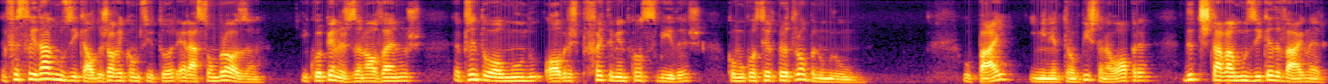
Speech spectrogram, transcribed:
A facilidade musical do jovem compositor era assombrosa, e com apenas 19 anos apresentou ao mundo obras perfeitamente concebidas, como o Concerto para Trompa número 1. O pai, eminente trompista na ópera, detestava a música de Wagner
